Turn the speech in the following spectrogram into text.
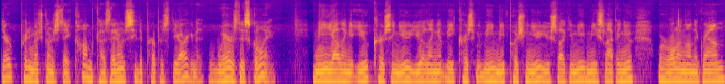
They're pretty much going to stay calm because they don't see the purpose of the argument. Where is this going? Me yelling at you, cursing you, you yelling at me, cursing at me, me pushing you, you slugging me, me slapping you. We're rolling on the ground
